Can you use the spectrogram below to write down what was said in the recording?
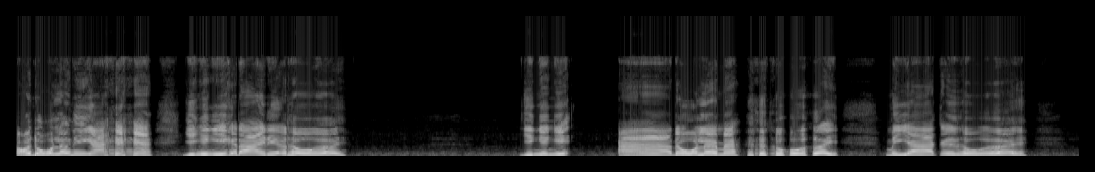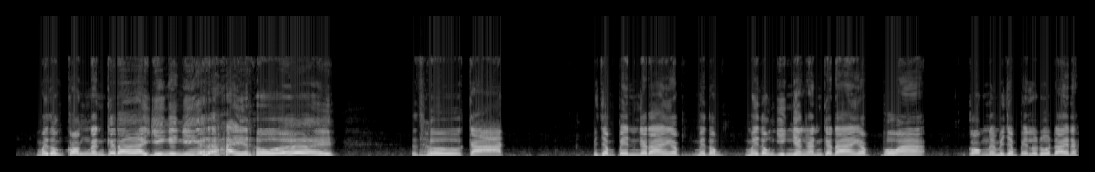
อ๋อโดนแล้วนี่ไง ยิงอย่างงี้ก็ได้เนี่ยโถเอ้ยยิงอย่างงี้ อ่า โดนแล้วไหมโถเอ้ยไม่ยากเลยโถเอ้ยไม่ต้องกล่องนั้นก็ได้ ยิงอย่างงี้ก็ได้โถเอ้ยโถกาก ไม่จำเป็นก็ได้ครับ ไม่ต้องไม่ต้องยิงอย่างนั้นก็ได้ครับ เพราะว่ากล่องนั้นไม่จำเป็นเราโดดได้นะ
